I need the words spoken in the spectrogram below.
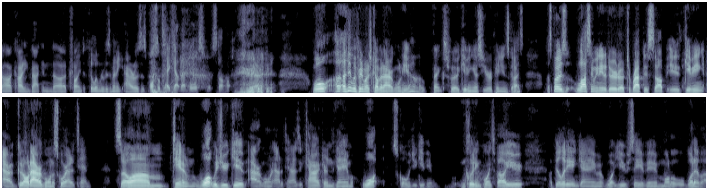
uh, kiting back and uh, trying to fill in with as many arrows as possible. Take out that horse for a start. Yeah. well, I I think we pretty much covered Aragorn here. Thanks for giving us your opinions, guys. I suppose last thing we need to do to, to wrap this up is giving our good old Aragorn a score out of 10. So, um, Tiernan, what would you give Aragorn out of 10? As a character in the game, what score would you give him? Including points value, ability in game, what you see of him, model, whatever.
